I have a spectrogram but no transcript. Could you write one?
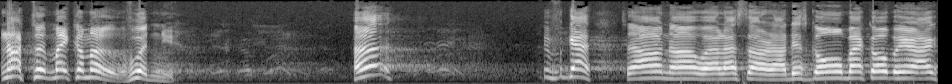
not to make a move, wouldn't you? Huh? Forgot. Say, oh no, well that's all right. I'll just go on back over here. I,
